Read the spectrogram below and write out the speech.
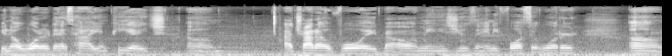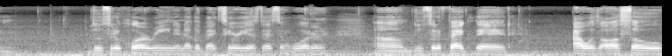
you know, water that's high in pH. Um, I try to avoid, by all means, using any faucet water um, due to the chlorine and other bacteria that's in water. Um, due to the fact that I was also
